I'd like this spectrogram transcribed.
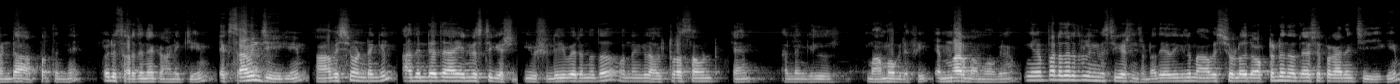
കണ്ട അപ്പം തന്നെ ഒരു സർജനെ കാണിക്കുകയും എക്സാമിൻ ചെയ്യുകയും ആവശ്യമുണ്ടെങ്കിൽ അതിന്റെതായ ഇൻവെസ്റ്റിഗേഷൻ. യൂഷ്വലി വരുന്നത് ഒന്നെങ്കിൽ അൾട്രാസൗണ്ട് സ്കാൻ അല്ലെങ്കിൽ മാമോഗ്രഫി എം ആർ മാമോഗ്രാം ഇങ്ങനെ പലതരത്തിലുള്ള ഇൻവെസ്റ്റിഗേഷൻസ് ഉണ്ട്. അത് ഏതെങ്കിലും ആവശ്യമുള്ള ഡോക്ടറുടെ നിർദ്ദേശപ്രകാരം ചെയ്യുകയും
